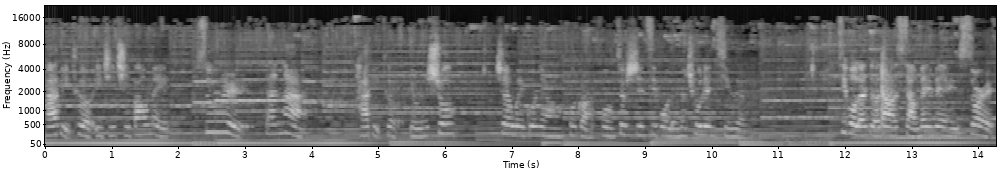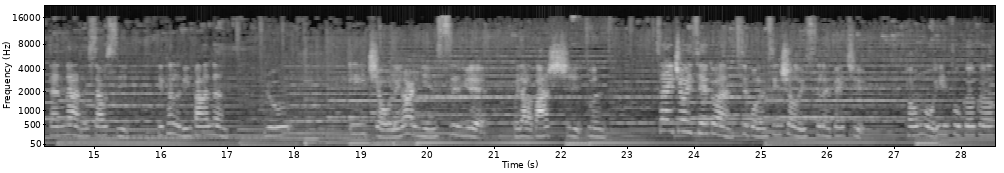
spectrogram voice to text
塔比特以及其胞妹苏日丹娜·塔比特。有人说。这位姑娘或寡妇就是纪伯伦的初恋情人。纪伯伦得到小妹妹苏尔丹娜的消息，离开了黎巴嫩，如1902年4月回到了巴士顿。在这一阶段，纪伯伦经受了一系列悲剧：同母异父哥哥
